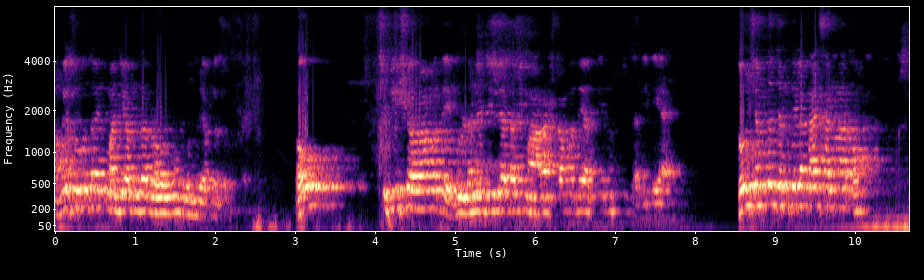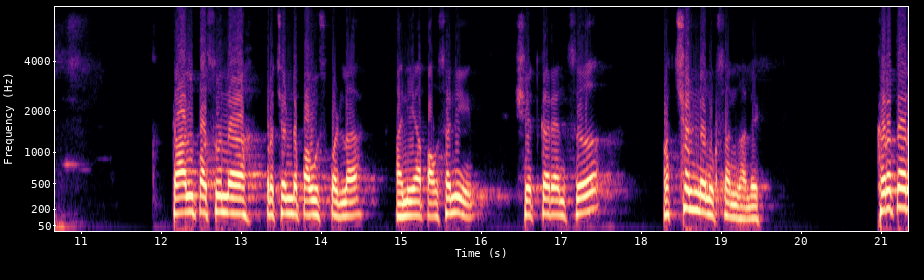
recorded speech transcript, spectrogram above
आपल्यासोबत आहेत माजी आमदार राहुल बोंद्रे आपल्यासोबत आहेत. भाऊ चिखली शहरामध्ये बुलढाणा जिल्ह्यात आणि महाराष्ट्रामध्ये अतिवृष्टी झालेली आहे. दोन शब्द जनतेला काय सांगणार भाऊ? कालपासून प्रचंड पाऊस पडला आणि या पावसाने शेतकऱ्यांचं प्रचंड नुकसान झालंय. खर तर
